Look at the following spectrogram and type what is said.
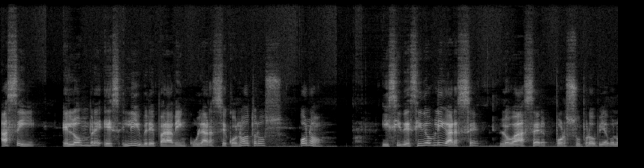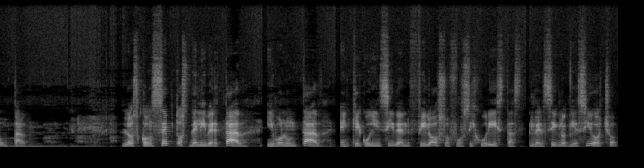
Así, el hombre es libre para vincularse con otros o no, y si decide obligarse, lo va a hacer por su propia voluntad. Los conceptos de libertad y voluntad en que coinciden filósofos y juristas del siglo XVIII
